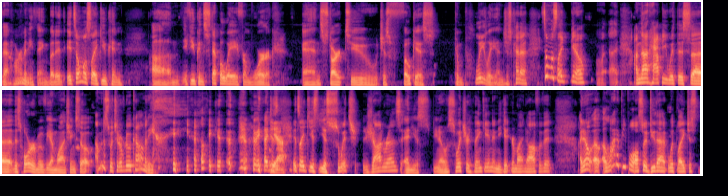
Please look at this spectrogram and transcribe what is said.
that harmony thing, but it, it's almost like you can um if you can step away from work and start to just focus completely and just kind of it's almost like you know I, am not happy with this uh this horror movie i'm watching so i'm gonna switch it over to a comedy. You know, like, i mean i just yeah. it's like you you switch genres and you you know switch your thinking and you get your mind off of it. I know a, a lot of people also do that with like just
